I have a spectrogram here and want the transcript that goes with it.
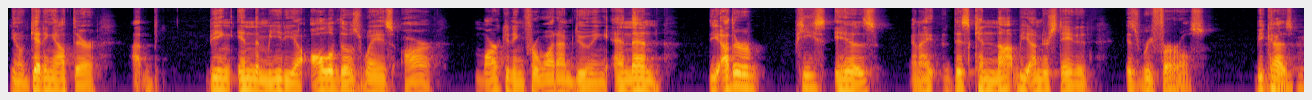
you know getting out there, uh, being in the media. All of those ways are marketing for what I'm doing. And then the other piece is, and I this cannot be understated, is referrals. Because mm-hmm.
